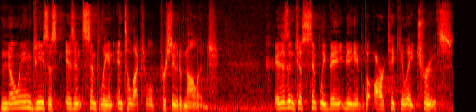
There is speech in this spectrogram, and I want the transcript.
knowing Jesus isn't simply an intellectual pursuit of knowledge. It isn't just simply be, being able to articulate truths.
